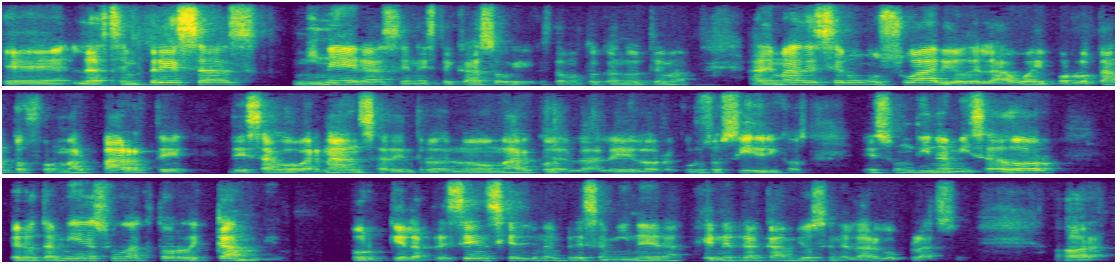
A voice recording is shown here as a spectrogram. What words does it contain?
Eh, las empresas mineras, en este caso, que estamos tocando el tema, además de ser un usuario del agua y por lo tanto formar parte de esa gobernanza dentro del nuevo marco de la ley de los recursos hídricos, es un dinamizador, pero también es un actor de cambio, porque la presencia de una empresa minera genera cambios en el largo plazo. Ahora,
